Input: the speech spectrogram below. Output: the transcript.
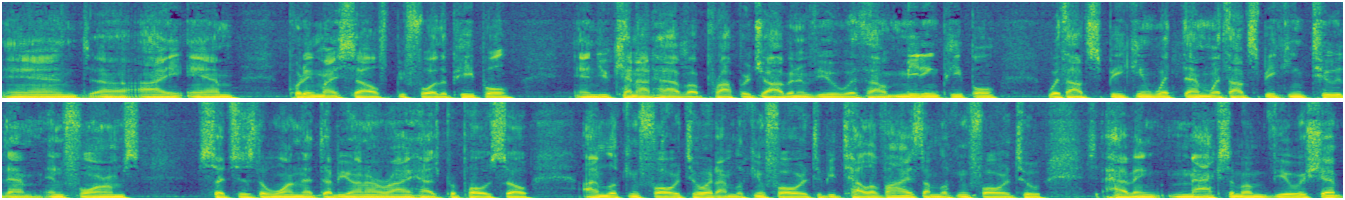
and uh, I am putting myself before the people. And you cannot have a proper job interview without meeting people, without speaking with them, without speaking to them in forums such as the one that WNRI has proposed. So I'm looking forward to it. I'm looking forward to be televised. I'm looking forward to having maximum viewership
